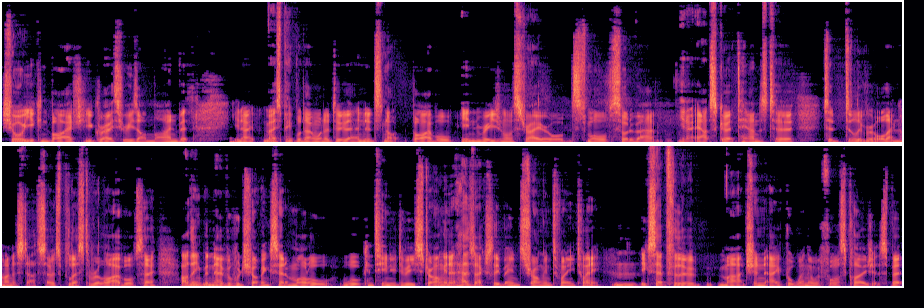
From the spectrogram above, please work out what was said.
sure, you can buy your groceries online, but you know most people don't want to do that, and it's not viable in regional Australia or small sort of uh, you know outskirt towns to to deliver all that kind of stuff. So it's less reliable. So I think the neighbourhood shopping centre model will continue to be strong, and it has actually been strong in 2020, except for the March and April when there were forced closures, but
